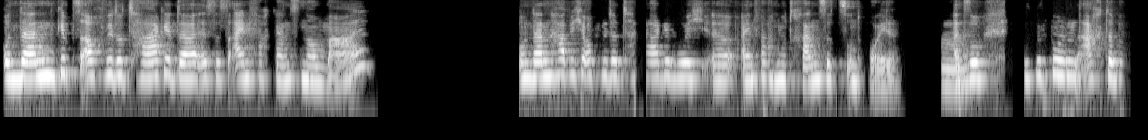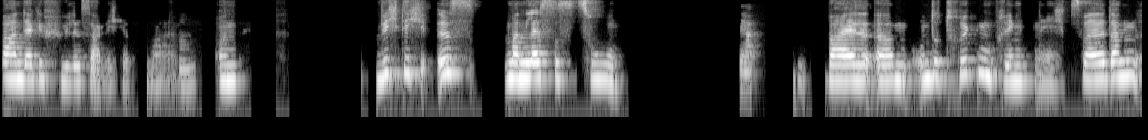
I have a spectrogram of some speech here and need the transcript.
Und dann gibt es auch wieder Tage, da ist es einfach ganz normal. Und dann habe ich auch wieder Tage, wo ich äh, einfach nur dran sitze und heul. Mhm. Also das ist so ein Achterbahn der Gefühle, sage ich jetzt mal. Mhm. Und wichtig ist, man lässt es zu. Weil ähm, unterdrücken bringt nichts. Weil dann,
